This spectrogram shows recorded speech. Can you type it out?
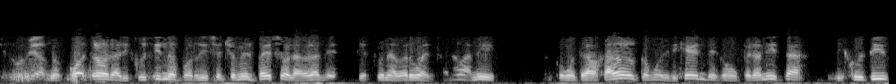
el gobierno, cuatro horas discutiendo por 18 mil pesos, la verdad que, que, fue una vergüenza, ¿no? A mí, como trabajador, como dirigente, como peronista, discutir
